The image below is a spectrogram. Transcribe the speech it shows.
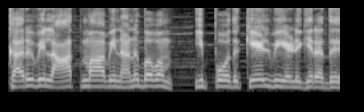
கருவில் ஆத்மாவின் அனுபவம் இப்போது கேள்வி எழுகிறது.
